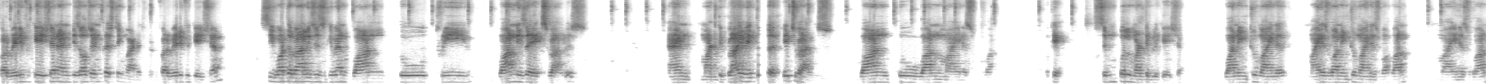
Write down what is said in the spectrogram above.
For verification, and it is also interesting matter. For verification, see what the values is given 1, 2, 3, 1 is the x values and multiply with the h values one two 1 minus 1. Okay, simple multiplication. 1 into minus, minus 1 into minus 1, 1, minus 1,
